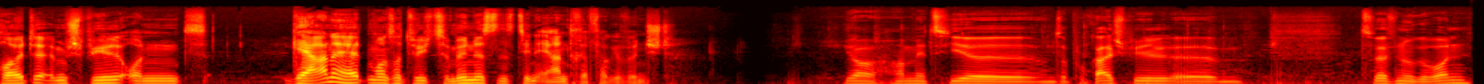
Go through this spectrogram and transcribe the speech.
heute im Spiel und gerne hätten wir uns natürlich zumindest den Ehrentreffer gewünscht. Ja, haben jetzt hier unser Pokalspiel ähm, 12-0 gewonnen,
